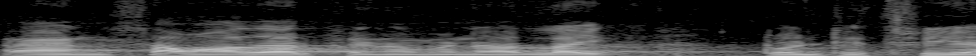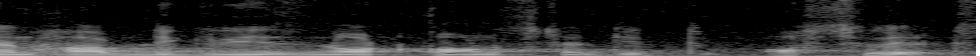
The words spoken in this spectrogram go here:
And some other phenomena like 23 and half degree is not constant. It oscillates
